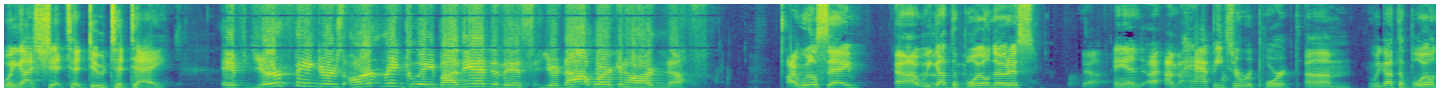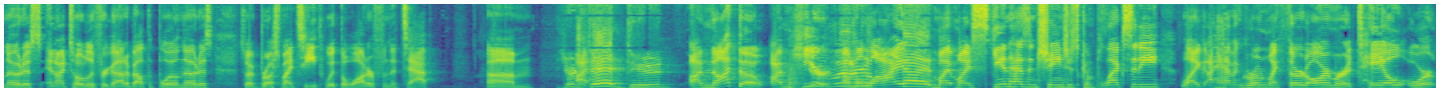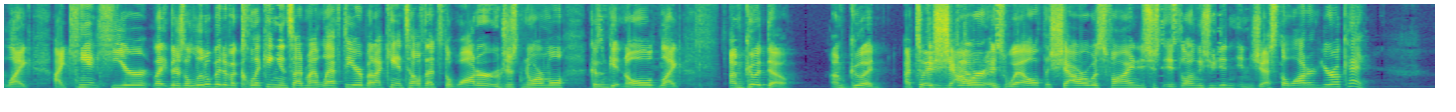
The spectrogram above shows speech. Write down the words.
We got shit to do today. If your fingers aren't wrinkly by the end of this, you're not working hard enough. I will say, uh, we got the boil notice. Yeah. And I, am happy to report um, we got the boil notice, and I totally forgot about the boil notice. So I brushed my teeth with the water from the tap. Um, you're I, dead, dude. I'm not though. I'm here. I'm alive. Dead. My my skin hasn't changed its complexity. Like I haven't grown my third arm or a tail or like I can't hear. Like there's a little bit of a clicking inside my left ear, but I can't tell if that's the water or just normal because I'm getting old. Like I'm good though. I'm good. I took Ladies a shower as well. The shower was fine. It's just as long as you didn't ingest the water, you're okay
